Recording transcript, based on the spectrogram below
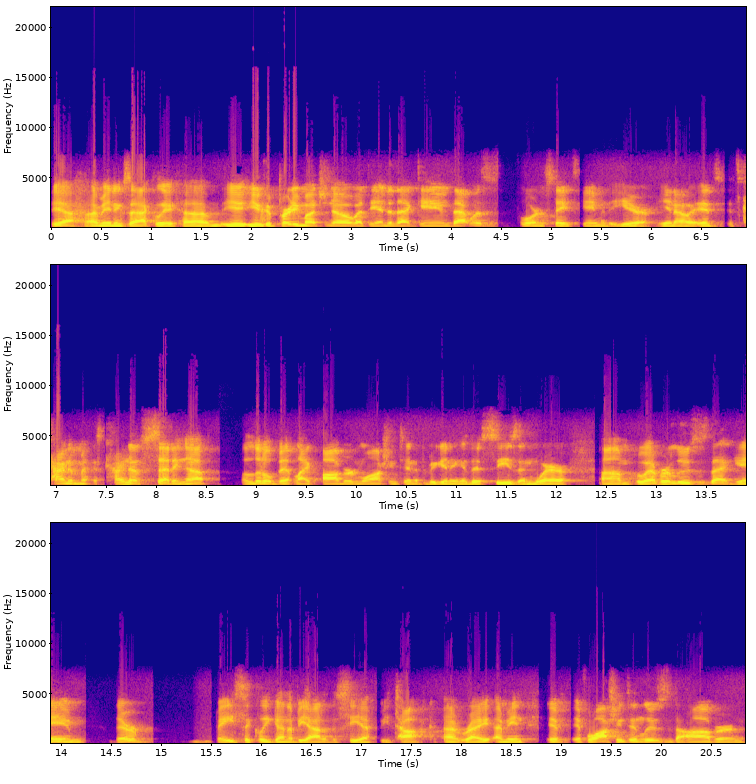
Yeah, I mean, exactly. Um, you, you could pretty much know at the end of that game that was Florida State's game of the year. You know, it's it's kind of it's kind of setting up a little bit like Auburn, Washington at the beginning of this season, where um, whoever loses that game, they're basically going to be out of the CFB talk, uh, right? I mean, if if Washington loses to Auburn,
